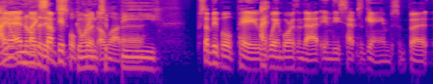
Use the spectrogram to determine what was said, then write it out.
i don't and, know like, that some it's people going to lot of- be Some people pay I- way more than that in these types of games, but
